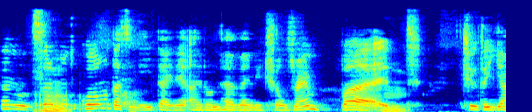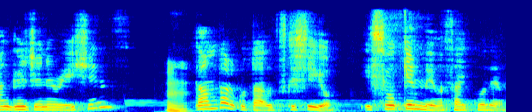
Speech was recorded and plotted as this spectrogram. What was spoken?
あの、それも子供たちに言いたいね。I don't have any children, but、うん to the younger generations, うん。頑張ることは美しいよ。一生懸命は最高だよ。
